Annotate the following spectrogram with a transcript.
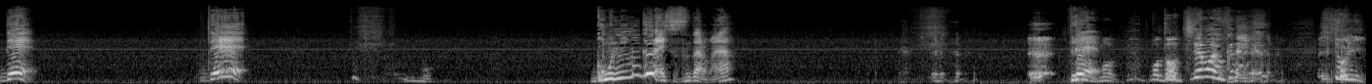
で、で、も5人ぐらい進んだのかな で、もうもうどっちでもよくね一人。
